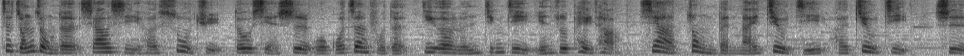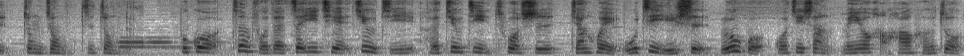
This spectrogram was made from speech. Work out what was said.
这种种的的消息和数据都显示，我国政府的第二轮经济援助配套下重本来救急和救济是重中之重的。不过，政府的这一切救急和救济措施将会无济于事。如果国际上没有好好合作，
